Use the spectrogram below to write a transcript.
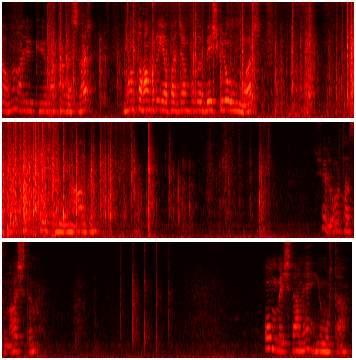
Selamun aleyküm arkadaşlar. Mantı hamuru yapacağım. Burada 5 kilo un var. 5 kilo un aldım. Şöyle ortasını açtım. 15 tane yumurta.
